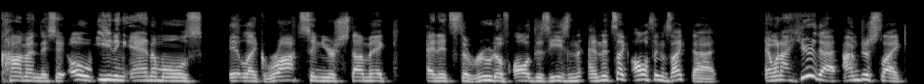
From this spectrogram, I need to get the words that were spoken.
comment, they say, oh, eating animals, it like rots in your stomach and it's the root of all disease. And, and it's like all things like that. And when I hear that, I'm just like,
